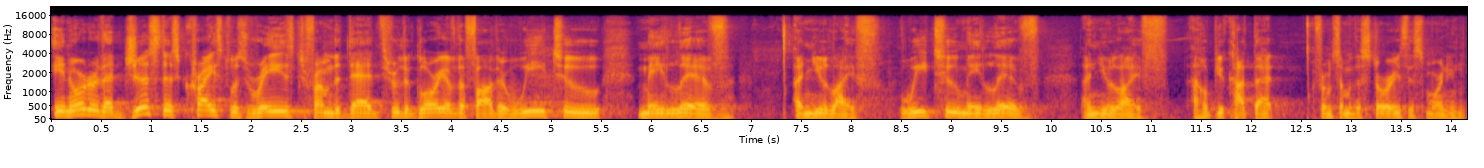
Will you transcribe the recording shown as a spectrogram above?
in order that just as Christ was raised from the dead through the glory of the Father, we too may live a new life. We too may live a new life. I hope you caught that from some of the stories this morning.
